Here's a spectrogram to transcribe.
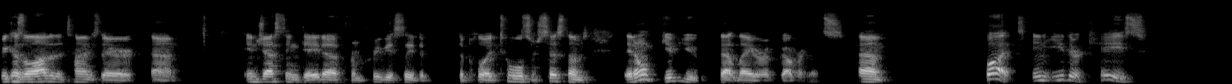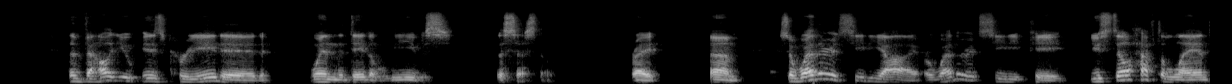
because a lot of the times they're um, ingesting data from previously de- deployed tools or systems. They don't give you that layer of governance. Um, but in either case, the value is created when the data leaves the system, right? Um, so whether it's CDI or whether it's CDP, you still have to land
